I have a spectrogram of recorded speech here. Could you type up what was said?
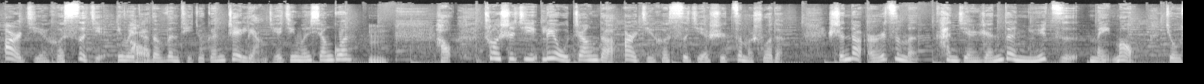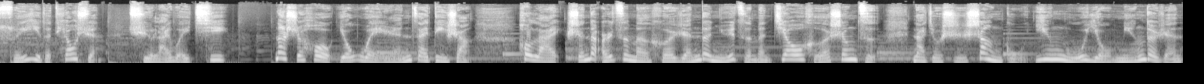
二节和四节，因为他的问题就跟这两节经文相关。嗯，好，《创世纪》六章的二节和四节是这么说的：神的儿子们看见人的女子美貌，就随意的挑选，娶来为妻。那时候有伟人在地上，后来神的儿子们和人的女子们交合生子，那就是上古英武有名的人。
